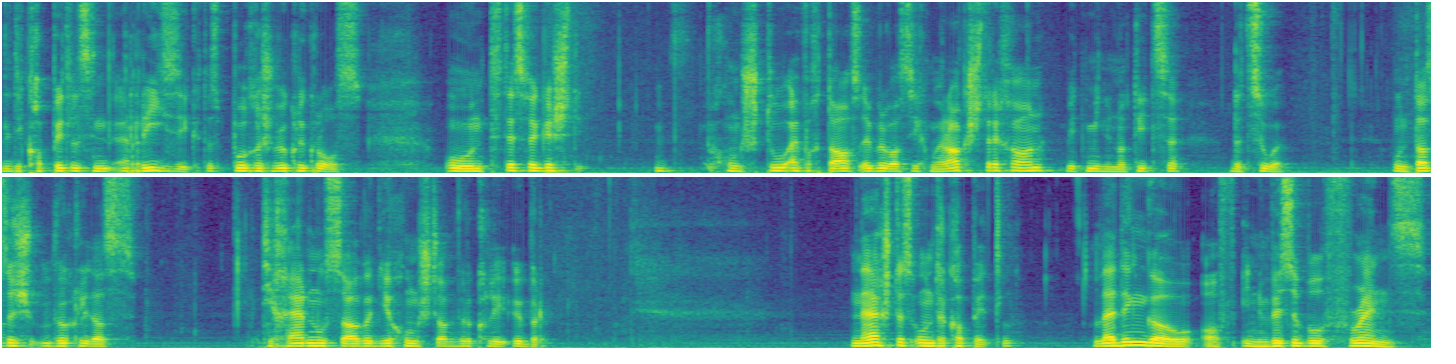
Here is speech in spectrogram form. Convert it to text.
weil die Kapitel sind riesig. Das Buch ist wirklich groß. Und deswegen kommst du einfach das über, was ich mir angestrichen habe, mit meinen Notizen dazu. Und das ist wirklich das, die Kernaussage, die kommst du wirklich über. Nächstes Unterkapitel. Letting go of invisible friends.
